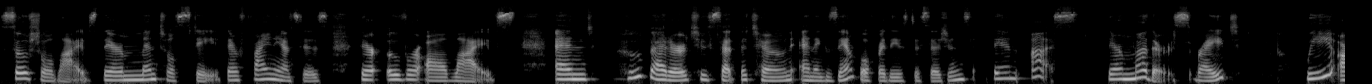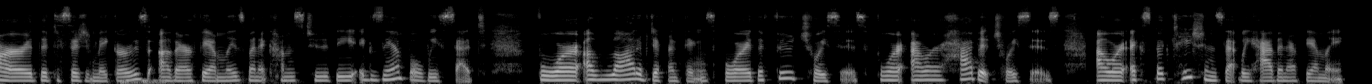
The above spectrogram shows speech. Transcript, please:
social lives, their mental state, their finances, their overall lives. And who better to set the tone and example for these decisions than us, their mothers, right? We are the decision makers of our families when it comes to the example we set for a lot of different things for the food choices, for our habit choices, our expectations that we have in our family,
